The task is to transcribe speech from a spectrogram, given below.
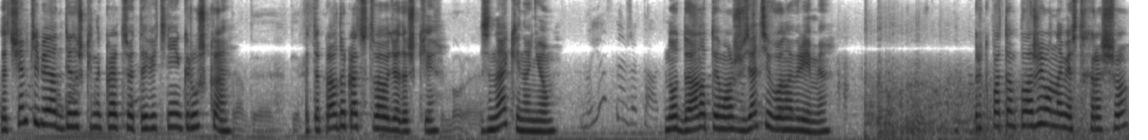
Зачем тебе от дедушки кольцо? Это ведь не игрушка. Это правда кольцо твоего дедушки? Знаки на нем. Ну да, но ты можешь взять его на время. Только потом положи его на место, хорошо?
